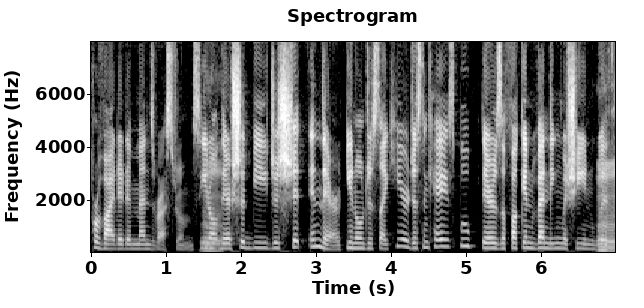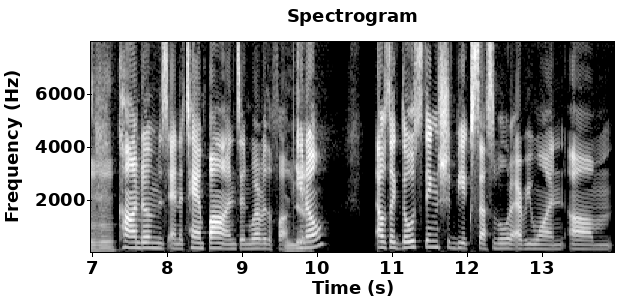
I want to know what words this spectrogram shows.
provided in men's restrooms. You know, mm-hmm. there should be just shit in there, you know, just like here, just in case, boop, there's a fucking vending machine with mm-hmm. condoms and a tampons and whatever the fuck, Yeah. you know? I was like, those things should be accessible to everyone. Um,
